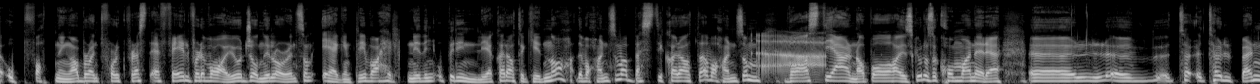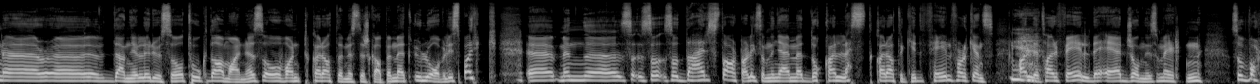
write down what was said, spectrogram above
Kid-oppfatninga blant folk flest er feil, for det var jo Johnny Lawrence som egentlig var helten i den opprinnelige Karate Kiden òg. Det var han som var best i karate, det var han som var stjerna på high school, og så kom han derre uh, tølperen uh, Daniel Russo tok dama hans og vant karatemesterskapet med et ulovlig spark. Uh, men eh, så, så, så der starta liksom den her med dere har lest Karate Kid feil, folkens. Alle tar feil, det er Johnny som er helten. Så ble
